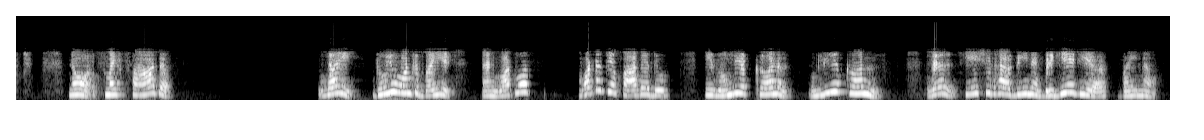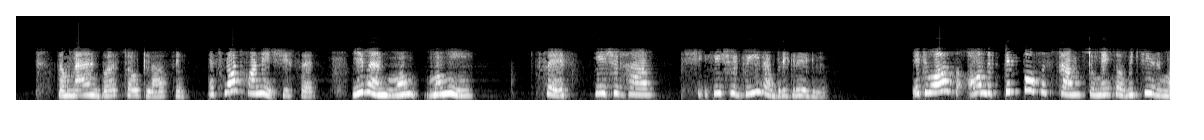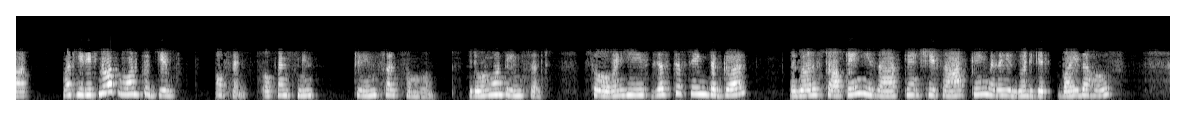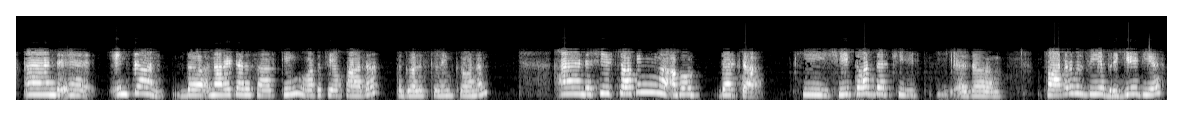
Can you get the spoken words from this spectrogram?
No, it's my father. Why? Do you want to buy it? And what was, what does your father do? He's only a colonel. Only a colonel. Well, he should have been a brigadier by now. The man burst out laughing. It's not funny, she said. Even mom, mommy says he should have, he should be a brigadier. It was on the tip of his tongue to make a witty remark, but he did not want to give offense. Offense means to insult someone. He don't want to insult. So when he is just seeing the girl, the girl is talking, he's asking, she's asking whether he's going to get buy the house. And uh, in turn, the narrator is asking, what is your father? The girl is telling colonel. And she is talking about that uh, he, she thought that she, uh, the father will be a brigadier,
